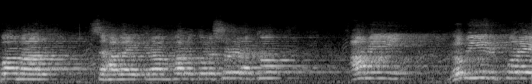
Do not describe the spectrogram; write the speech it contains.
وامر সাহাবা ইকরাম ভালো করে শুনে রাখো আমি নবীর পরে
